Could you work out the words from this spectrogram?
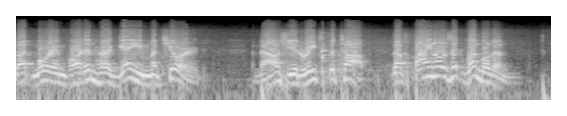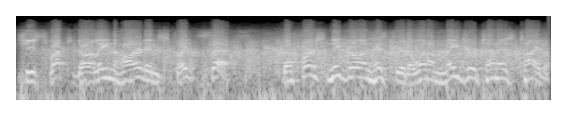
but more important, her game matured. Now she had reached the top, the finals at Wimbledon. She swept Darlene Hard in straight sets, the first Negro in history to win a major tennis title,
